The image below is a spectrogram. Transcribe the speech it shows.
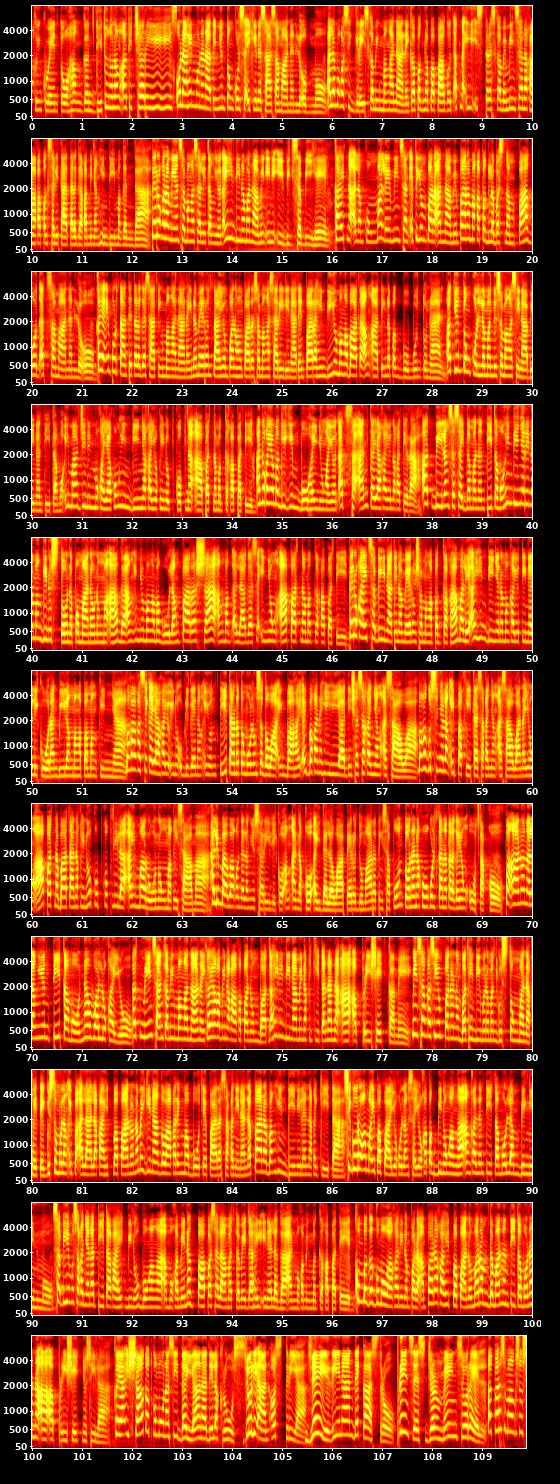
aking kwento hanggang dito na lang Ate Charis. Unahin muna natin yung tungkol sa ikinasasama ng loob mo. Alam mo kasi Grace, kaming mga nanay kapag napapagod at nai-stress kami, minsan nakakapagsalita talaga kami ng hindi maganda. Pero karamihan sa mga salitang yon ay hindi naman namin iniibig sabihin. Kahit na alam kong mali, minsan ito yung paraan namin para makapaglabas ng pagod at sama ng loob. Kaya importante talaga sa ating mga nanay na meron tayong panahon para sa mga sarili natin para hindi yung mga bata ang ating napagbubuntunan. At yung tungkol naman doon sa mga sinabi ng tita mo, imaginein mo kaya kung hindi niya kayo kinupkop na apat na magkakapatid. Ano kaya magiging buhay nyo ngayon at saan kaya kayo nakatira? At bilang sa side naman ng tita mo, hindi niya rin naman ginusto na pumanaw ng maaga ang inyong mga magulang para siya ang mag-alaga sa inyong apat na magkakapatid. Pero kahit sabihin natin na meron siya mga pagkakamali ay hindi niya naman kayo tinalikuran bilang mga pamangkin niya. Baka kasi kaya kayo inuobligay ng iyong tita na tumulong sa gawaing bahay ay baka nahihiya din siya sa kanyang asawa. Baka gusto niya lang ipakita sa kanyang asawa na yung apat na bata na kinukupkup nila ay marunong makisama. Halimbawa ko na lang yung sarili ko, ang anak ko ay dalawa pero dumarating sa punto na nakukulta na talaga yung utak ko. Paano na lang yung tita mo na walo kayo? At minsan kaming mga nanay kaya kami nakakapanumbat dahil hindi namin nakikita na naa-appreciate kami. Minsan kasi yung panunumbat hindi mo naman gustong manakit eh. Gusto mo lang ipaalala kahit papano na may ginagawa ka ring mabuti para sa kanila na para bang hindi nila nakikita. Siguro ang maipapayo ko lang sa'yo kapag binungangaan ka ng tita mo, lambingin mo. Sabihin mo sa kanya na tita kahit binubungangaan mo kami, nagpapasalamat kami dahil inalagaan mo kaming magkakapatid. Kumbaga gumawa ka rin ng paraan para kahit papano maramdaman ng tita mo na naa-appreciate nyo sila. Kaya i-shoutout ko muna si Diana de la Cruz, Julian Austria, J. Rinan de Castro, Princess Jermaine Sorel. At para sa mga gustong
